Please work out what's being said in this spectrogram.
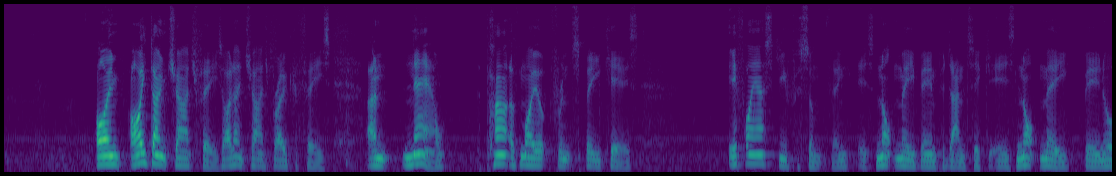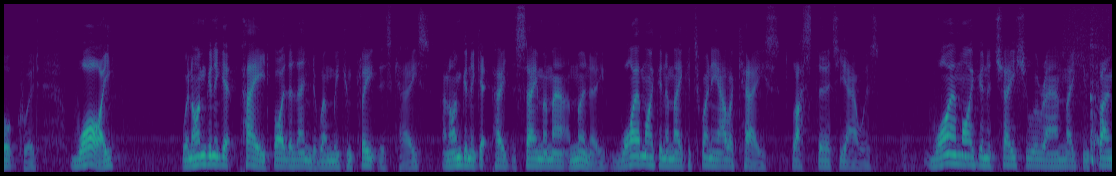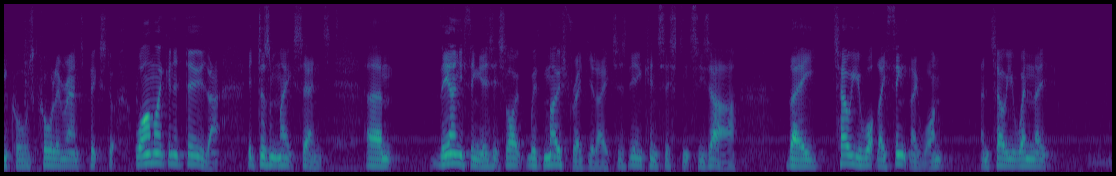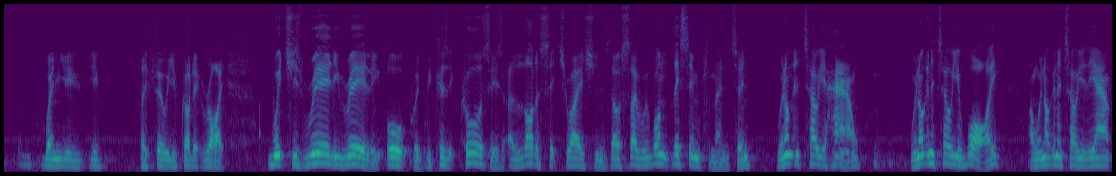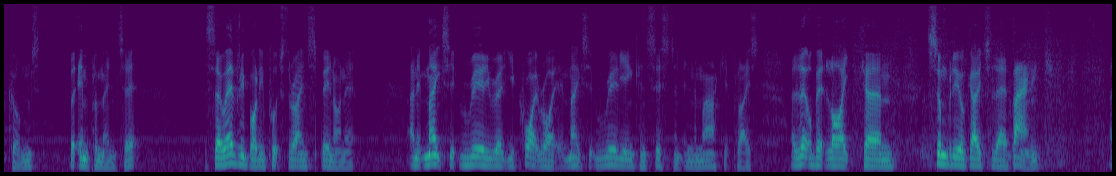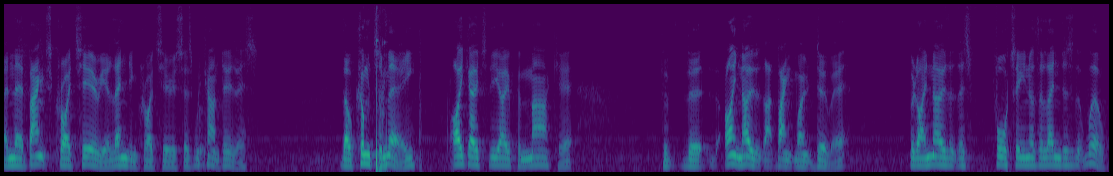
I'm, I don't charge fees. I don't charge broker fees. And now, part of my upfront speak is, if I ask you for something, it's not me being pedantic, it is not me being awkward. Why, when I'm going to get paid by the lender when we complete this case, and I'm going to get paid the same amount of money, why am I going to make a 20 hour case last 30 hours? Why am I going to chase you around making phone calls, calling around to pick stuff? Why am I going to do that? It doesn't make sense. Um, the only thing is, it's like with most regulators, the inconsistencies are they tell you what they think they want and tell you when they when you, you they feel you've got it right which is really really awkward because it causes a lot of situations. They'll say we want this implementing. We're not going to tell you how. We're not going to tell you why and we're not going to tell you the outcomes but implement it. So everybody puts their own spin on it. And it makes it really, really, you're quite right, it makes it really inconsistent in the marketplace. A little bit like um, somebody will go to their bank and their bank's criteria, lending criteria says, we can't do this. They'll come to me, I go to the open market, the, the, I know that that bank won't do it, but I know that there's 14 other lenders that will.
